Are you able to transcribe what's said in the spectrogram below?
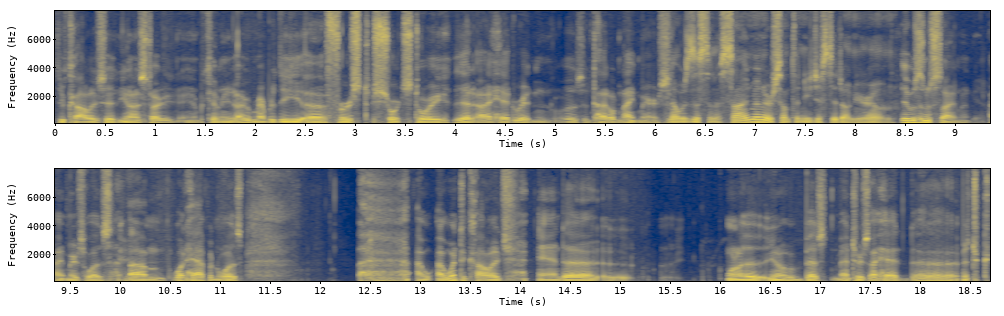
through college that you know I started you know, becoming. I remember the uh, first short story that I had written was entitled "Nightmares." Now, was this an assignment or something you just did on your own? It was an assignment. Nightmares was. Um, what happened was, I, I went to college, and uh, one of the you know best mentors I had, uh, Mr.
